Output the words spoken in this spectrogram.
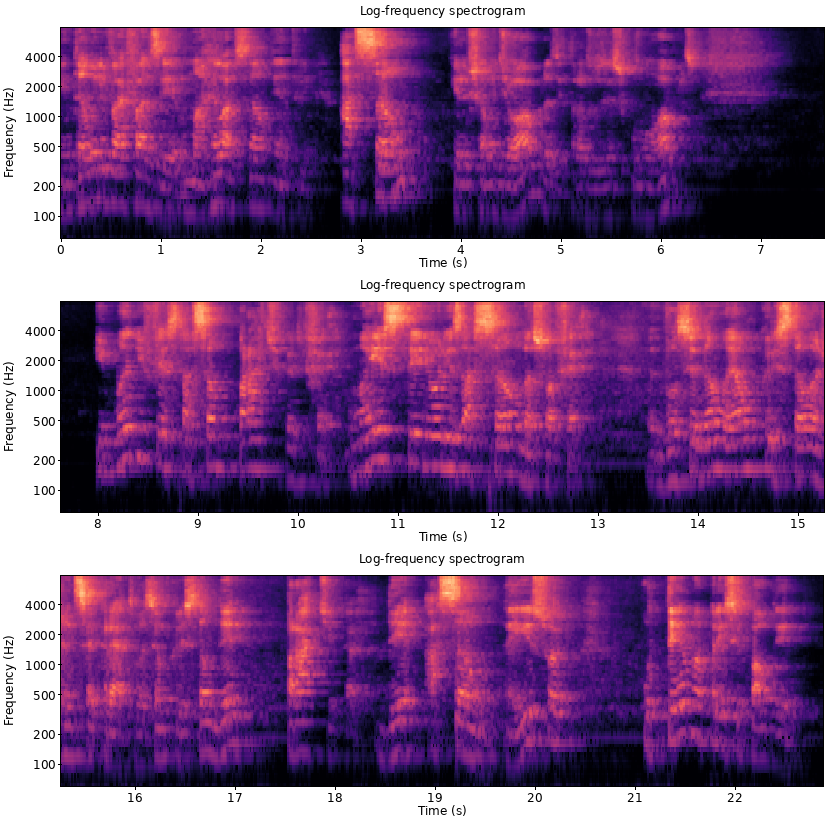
Então ele vai fazer uma relação entre ação, que ele chama de obras, e traduz isso como obras, e manifestação prática de fé, uma exteriorização da sua fé. Você não é um cristão agente secreto, você é um cristão de prática, de ação. É isso o tema principal dele.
